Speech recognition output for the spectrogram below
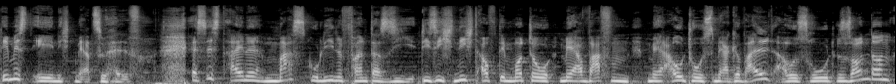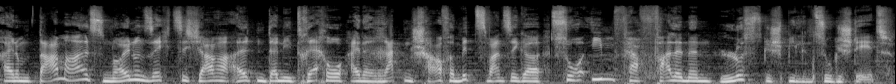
dem ist eh nicht mehr zu helfen. Es ist eine maskuline Fantasie, die sich nicht auf dem Motto mehr Waffen, mehr Autos, mehr Gewalt ausruht, sondern einem damals 69 Jahre alten Danny Trejo eine rattenscharfe Mitzwanziger zur ihm verfallenen Lustgespielen zugesteht.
